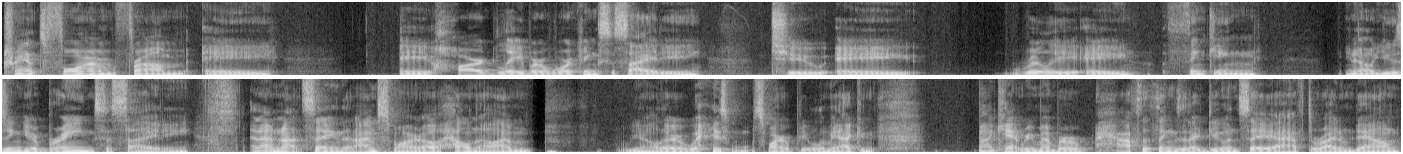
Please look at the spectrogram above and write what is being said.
transform from a a hard labor working society to a really a thinking, you know, using your brain society. And I'm not saying that I'm smart. Oh, hell no. I'm, you know, there are ways smarter people than me. I can, I can't remember half the things that I do and say. I have to write them down.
